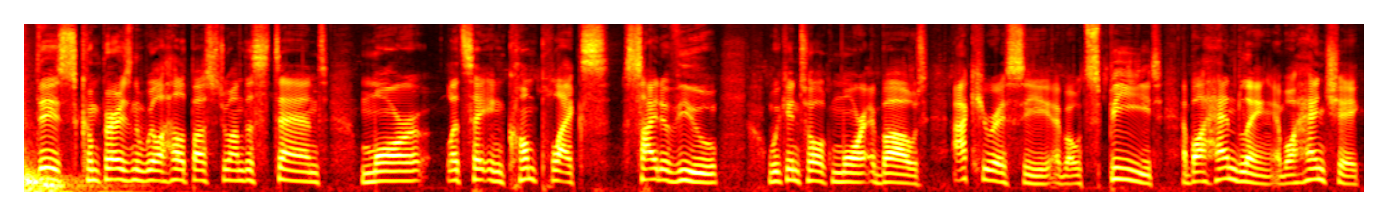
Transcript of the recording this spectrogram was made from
This comparison will help us to understand more, let's say in complex side of view we can talk more about accuracy, about speed, about handling, about handshake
